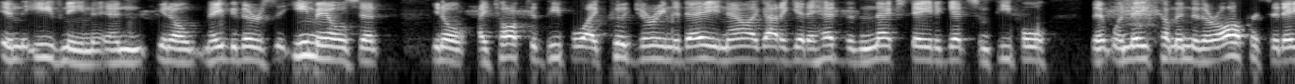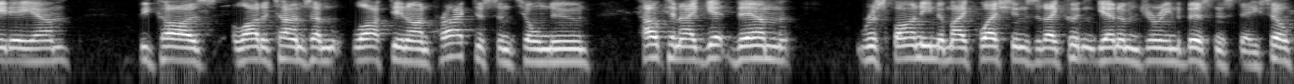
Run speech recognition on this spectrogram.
in the evening. And, you know, maybe there's the emails that, you know, I talked to people I could during the day. Now I got to get ahead to the next day to get some people that when they come into their office at 8 a.m., because a lot of times I'm locked in on practice until noon. How can I get them responding to my questions that I couldn't get them during the business day? So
